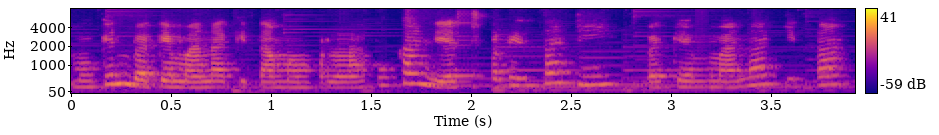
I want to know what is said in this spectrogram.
mungkin bagaimana kita memperlakukan ya seperti tadi bagaimana kita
